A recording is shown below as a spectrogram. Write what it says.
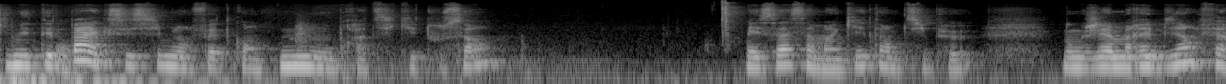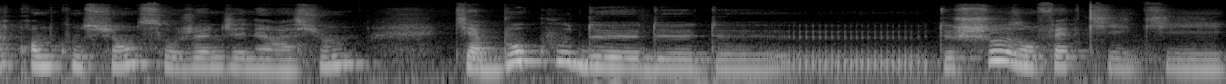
qui n'était pas accessible en fait quand nous on pratiquait tout ça. Et ça, ça m'inquiète un petit peu. Donc j'aimerais bien faire prendre conscience aux jeunes générations qu'il y a beaucoup de, de, de- de choses en fait qui, qui,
